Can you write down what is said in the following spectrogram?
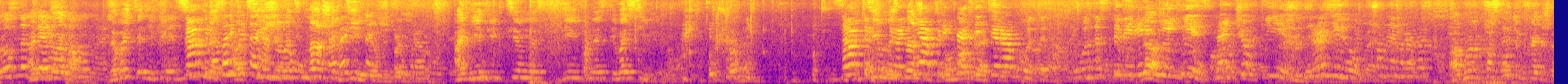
Ровно для этого. давайте эффективность начнем. нашей деятельности, работать. а не эффективность деятельности Васильева. Завтра Эффективность дня приходите работать. Удостоверение есть, значок есть. Ради бога. А мы посмотрим, конечно.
